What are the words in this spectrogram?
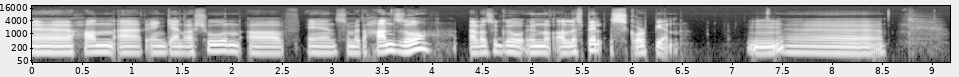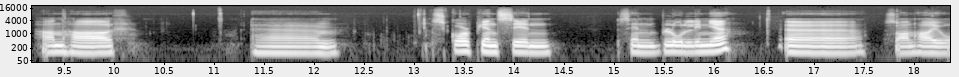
Eh, han er en generasjon av en som heter Hanzo, eller som går under alle spill, Scorpion. Mm. Eh, han har ehm, Scorpion sin sin blodlinje, eh, så han har jo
